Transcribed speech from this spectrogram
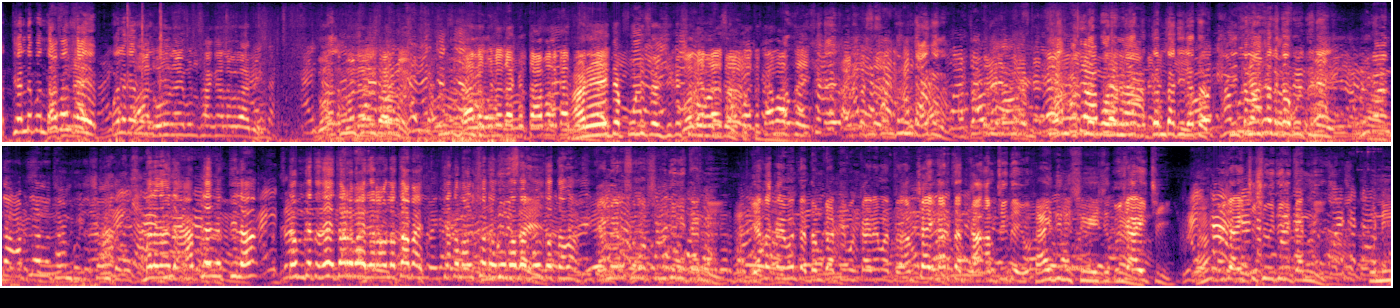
त्यांना पण दाबा साहेब मला काय वाद होऊ नये म्हणून सांगायला लागलो आम्ही. अरे त्या पोलिसांशी. आमच्या मुलांना दमदा दिला तर. माणसाला बोलती नाही. मला काय आपल्या व्यक्तीला दम देतात. "ए, जरा बाहेर रावला दाबाय त्याचा माणसाला उभा करून बोलतात तेव्हा. कॅमेरा समोर शिवी दिली त्यांनी. याला काय म्हणतात दमदाटी मग काय नाही म्हणतात. आमची आई करतात का? आमची येऊ. काय दिली शिवी तुझ्या आईची. तुझ्या आईची शिवी दिली त्यांनी. कुणी?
